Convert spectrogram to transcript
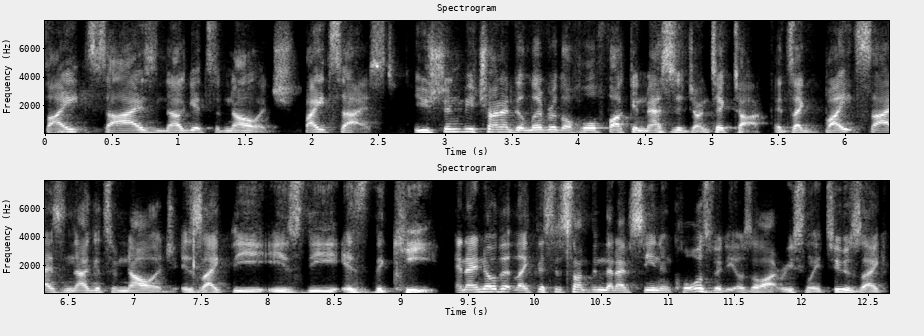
bite-sized nuggets of knowledge. Bite-sized you shouldn't be trying to deliver the whole fucking message on tiktok. It's like bite-sized nuggets of knowledge is like the is the is the key. And i know that like this is something that i've seen in cole's videos a lot recently too is like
